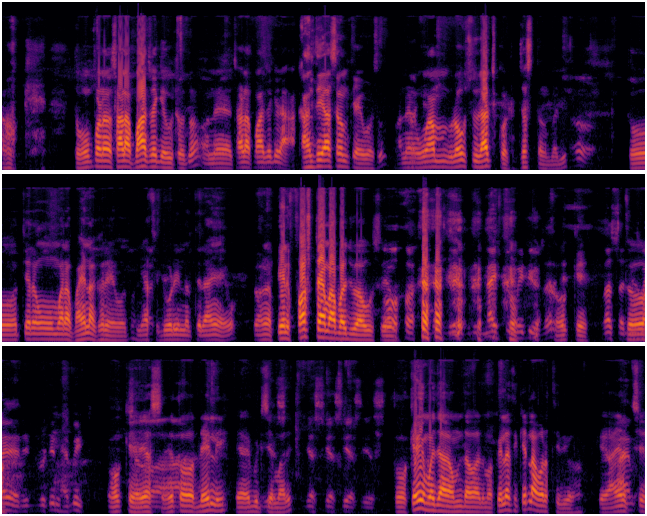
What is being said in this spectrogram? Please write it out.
ઓકે તો હું પણ સાડા પાંચ વાગે ઉઠ્યો હતો અને સાડા પાંચ વાગે ગાંધી આશ્રમથી આવ્યો છું અને હું આમ રહું છું રાજકોટ જસદણ બાજુ. તો અત્યારે હું મારા ભાઈના ઘરે આવ્યો હતો ત્યાંથી દોડીને અત્યારે અહીંયા આવ્યો. તો અને પેલી ફર્સ્ટ ટાઈમ આ બાજુ આવું છે. ઓકે તો- ઓકે યસ એ તો ડેલી હેબિટ છે મારી. યસ યસ યસ યસ તો કેવી મજા આવે અમદાવાદમાં? પહેલાથી કેટલા વર્ષથી રહ્યો? કે આયા જ છે?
